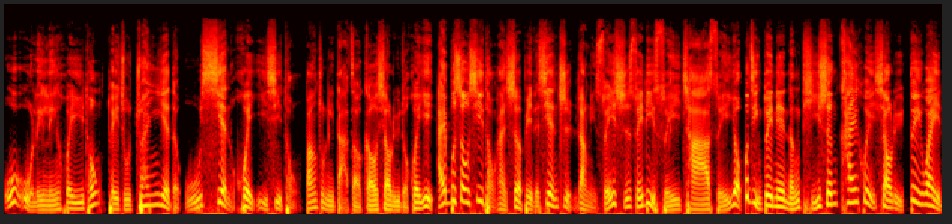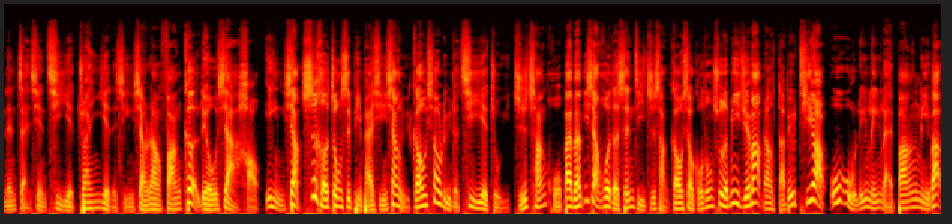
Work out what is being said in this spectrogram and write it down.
五五零零会议通推出专业的无线会议系统，帮助你打造高效率的会议。还不受系统和设备的限制，让你随时随地随插随用。不仅对内能提升开会效率，对外也能展现企业专业的形象，让访客留下好印象。适合重视品牌形象与高效率的企业主与职场伙伴们，你想获得升级职场高效沟通术的秘诀吗？让 WTR 五五零零来帮你吧！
